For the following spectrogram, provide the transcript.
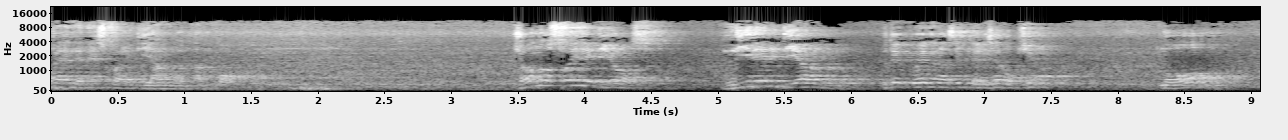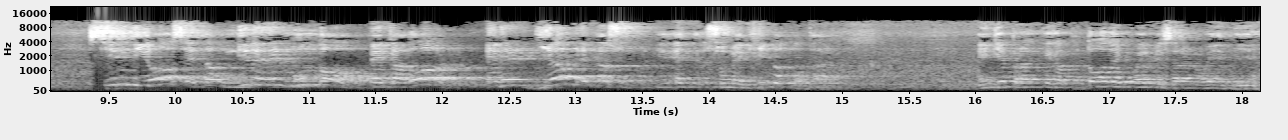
pertenezco al diablo tampoco. Yo no soy de Dios, ni del diablo. ¿Ustedes pueden hacer tercera opción? No. Sin Dios está hundido en el mundo pecador. En el diablo está sumergido total. ¿En qué práctica todo el pueblo israelí hoy en día?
